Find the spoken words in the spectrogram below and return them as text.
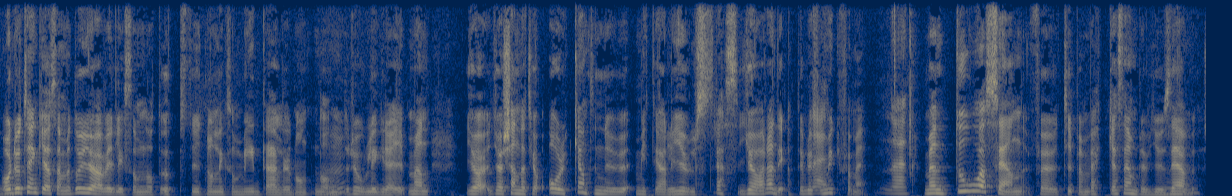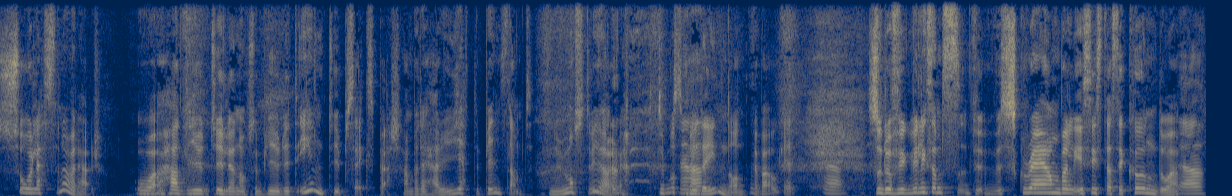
Och då tänker jag så här, men då gör vi liksom något uppstyrt, någon liksom middag eller någon, någon Mm. rolig grej. Men jag, jag kände att jag orkar inte nu mitt i all julstress göra det. Det blir för Nej. mycket för mig. Nej. Men då sen, för typ en vecka sedan, blev ju Zev Mm. så ledsen över det här. Och hade ju tydligen också bjudit in typ sex pers. Han bara, det här är ju jättepinsamt. Nu måste vi göra det. Du måste Ja. bjuda in någon. Jag bara, okej. Ja. Så då fick vi liksom scramble i sista sekund då. Ja.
